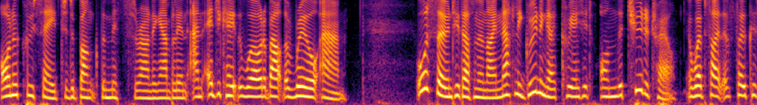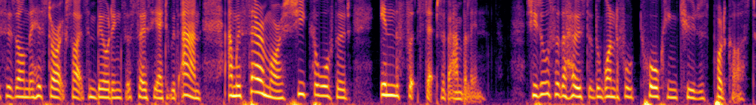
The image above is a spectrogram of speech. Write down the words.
on a crusade to debunk the myths surrounding Anne Boleyn and educate the world about the real Anne. Also in 2009, Natalie Grueninger created On the Tudor Trail, a website that focuses on the historic sites and buildings associated with Anne. And with Sarah Morris, she co authored In the Footsteps of Anne Boleyn. She's also the host of the wonderful Talking Tudors podcast.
